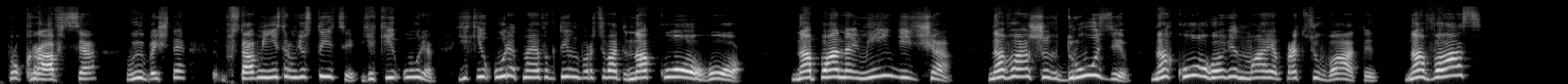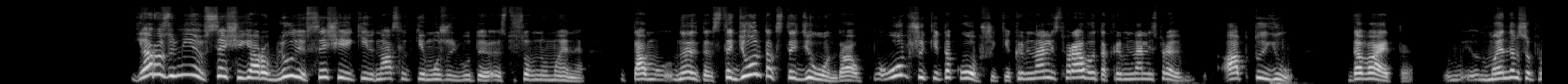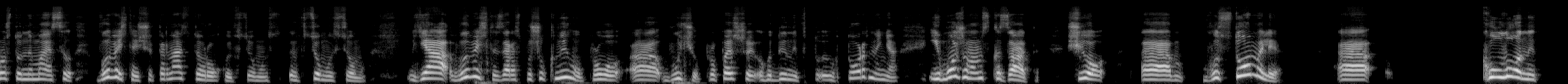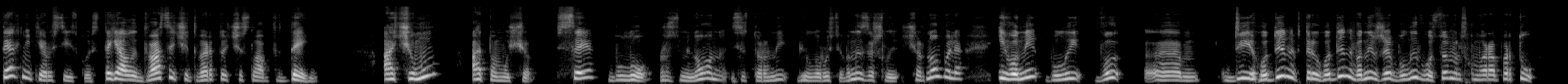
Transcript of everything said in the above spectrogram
прокрався. Вибачте, став міністром юстиції. Який уряд? Який уряд має ефективно працювати? На кого? На пана Міндіча, на ваших друзів. На кого він має працювати? На вас? Я розумію все, що я роблю, і все, що які наслідки можуть бути е, стосовно мене. Там, знаєте, стадіон так стадіон, да? обшуки так обшуки, кримінальні справи так кримінальні справи. Up to you. Давайте. У мене вже просто немає сил. Вибачте, з 14 року в цьому в цьому всьому. Я, вибачте, зараз пишу книгу про а, Бучу, про перші години вторгнення, і можу вам сказати, що е, в Гостомелі е, колони техніки російської стояли 24 числа в день. А чому? А тому що все було розміновано зі сторони Білорусі. Вони зайшли з Чорнобиля і вони були в е, дві години, в три години вони вже були в Гостомельському аеропорту.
